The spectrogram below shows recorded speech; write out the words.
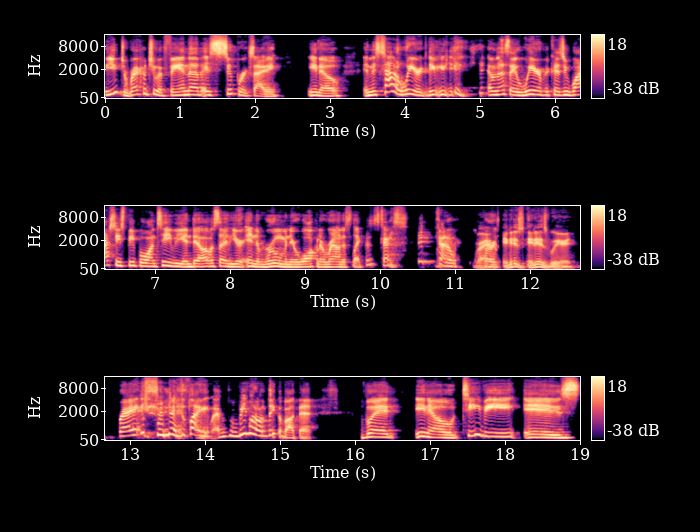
you direct what you're a fan of. It's super exciting, you know. And it's kind of weird. and when I say weird, because you watch these people on TV, and then all of a sudden you're in the room and they're walking around. It's like this is kind of kind of right. It is it is weird, right? it's like people don't think about that, but you know, TV is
